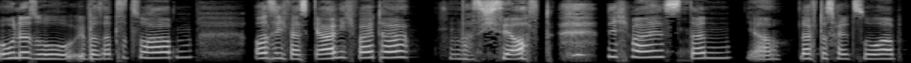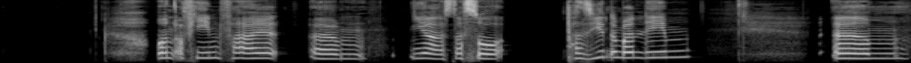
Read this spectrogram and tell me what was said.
ohne so Übersetzer zu haben. Außer ich weiß gar nicht weiter, was ich sehr oft nicht weiß, dann ja, läuft das halt so ab. Und auf jeden Fall, ähm, ja, ist das so passiert in meinem Leben. Ähm,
